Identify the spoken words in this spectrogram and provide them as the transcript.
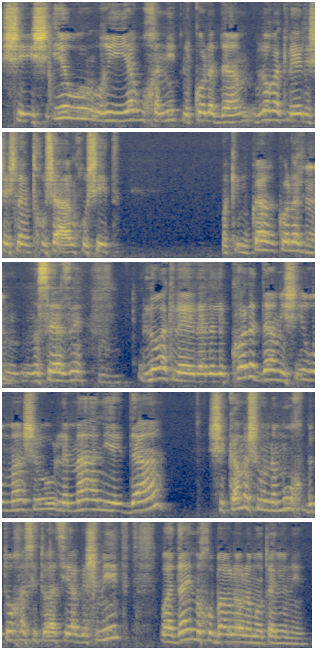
שהשאירו ראייה רוחנית לכל אדם, לא רק לאלה שיש להם תחושה על-חושית. מכ- מוכר כל כן. הנושא הזה? לא רק ל- ל- ל- לכל אדם השאירו משהו למען ידע שכמה שהוא נמוך בתוך הסיטואציה הגשמית, הוא עדיין מחובר לעולמות העליונים.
